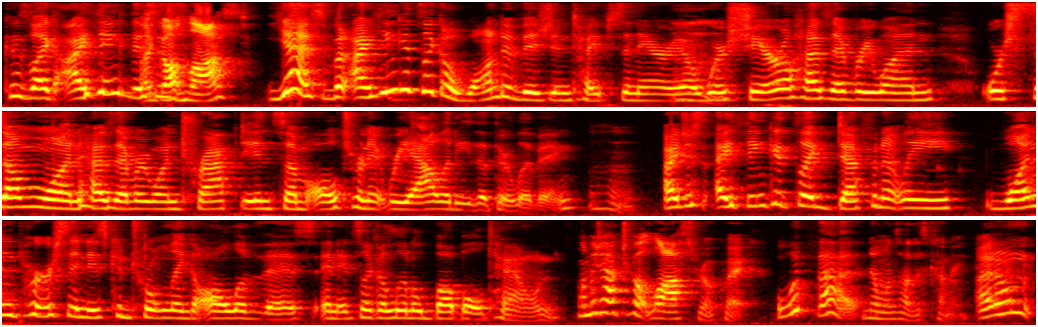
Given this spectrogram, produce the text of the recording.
Cause like I think this Like is on Lost. yes, but I think it's like a WandaVision type scenario Mm. where Cheryl has everyone or someone has everyone trapped in some alternate reality that they're living. Mhm. I just I think it's like definitely one person is controlling all of this and it's like a little bubble town. Let me talk about Lost real quick. What's that? No one saw this coming. I don't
